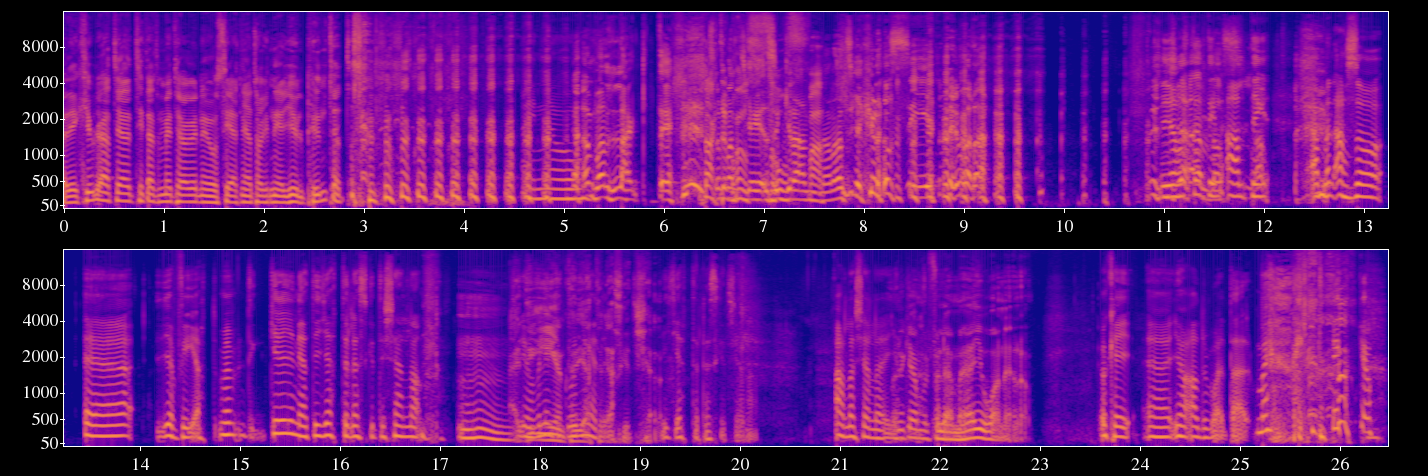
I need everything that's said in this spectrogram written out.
Ja, det är kul att jag tittat till höger nu och ser att ni har tagit ner julpyntet. I know. Man har lagt det Lagt så, man ska, så grannarna ska kunna se det. Bara. Jag har ställt Jävla allting. Ja, men alltså, eh, jag vet, men det- grejen är att det är jätteläskigt i källaren. Mm. Nej, Jag vill det är inte inte gå ner. jätteläskigt. känner Det jag. är jätteläskigt i källaren. Alla källare är Men du kan väl följa med Johan då? Okej, eh, jag har aldrig varit där. Men jag.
